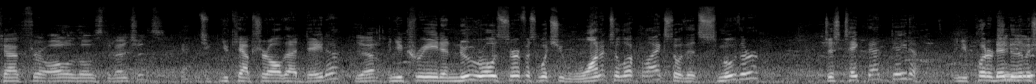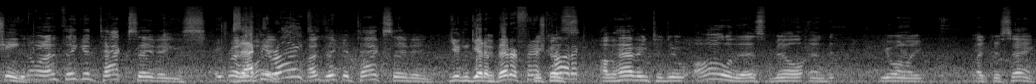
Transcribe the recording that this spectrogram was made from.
capture all of those dimensions. You, you capture all that data, Yeah. and you create a new road surface which you want it to look like so that it's smoother. Just take that data and you put it into the machine. You know what? I'm thinking tax savings. Exactly away. right. I'm thinking tax saving. You can get a better finished because product. of having to do all of this mill and you only like you're saying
